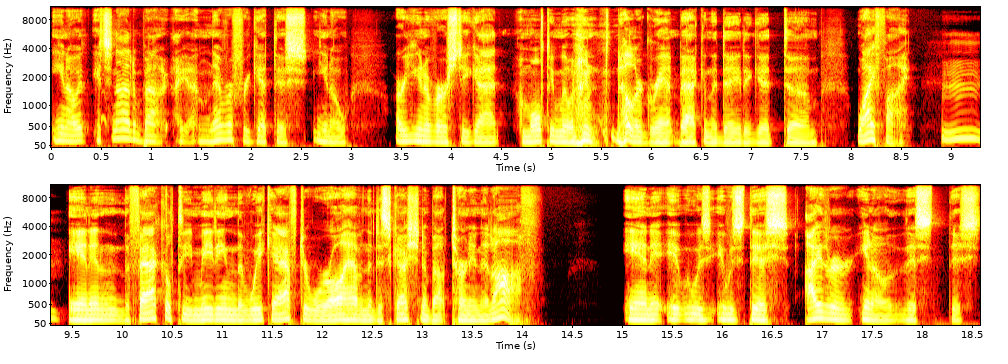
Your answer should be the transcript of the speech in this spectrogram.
you know it, it's not about. I, I'll never forget this. You know our university got a multi-million dollar grant back in the day to get um, Wi-Fi. Mm. And in the faculty meeting the week after, we're all having the discussion about turning it off. And it, it was it was this either you know this this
